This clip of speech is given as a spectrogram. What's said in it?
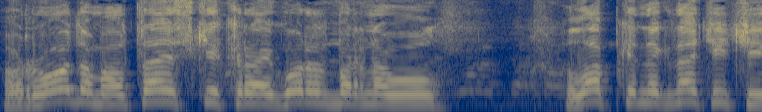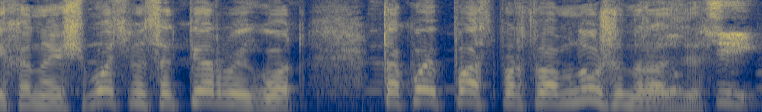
Родом Алтайский край, город Барнаул. Лапкин Игнатий Тихонович, 81 год. Такой паспорт вам нужен разве?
